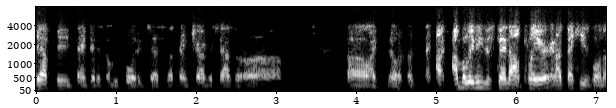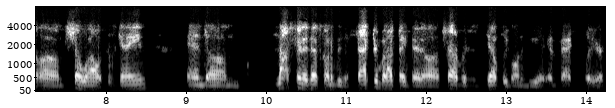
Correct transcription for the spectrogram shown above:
definitely think that it's going to be poetic justice. I think Travis has a, uh, uh, like, you know, I, I, believe he's a standout player, and I think he's going to um, show out this game. And um, not saying that that's going to be the factor, but I think that uh, Travis is definitely going to be an impact player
